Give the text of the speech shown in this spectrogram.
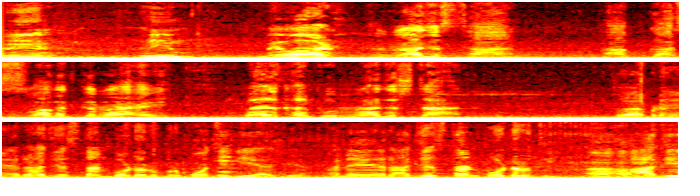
वीर भीम मेवाड़ राजस्थान आपका स्वागत कर रहा है વેલકમ ટુ રાજસ્થાન. તો આપણે રાજસ્થાન બોર્ડર ઉપર પહોંચી ગયા છીએ અને રાજસ્થાન બોર્ડરથી આ જે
